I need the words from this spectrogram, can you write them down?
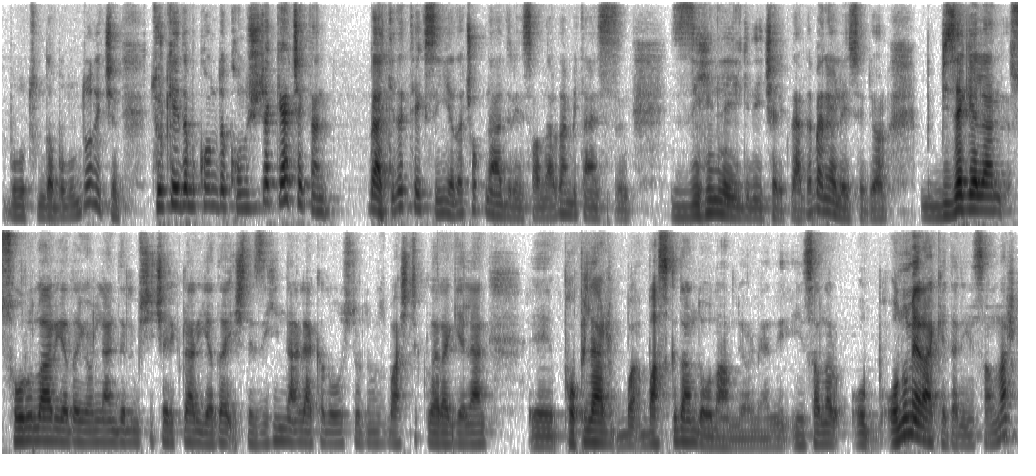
bulutunda bulunduğun için Türkiye'de bu konuda konuşacak gerçekten belki de teksin ya da çok nadir insanlardan bir tanesisin. Zihinle ilgili içeriklerde ben öyle hissediyorum. Bize gelen sorular ya da yönlendirilmiş içerikler ya da işte zihinle alakalı oluşturduğumuz başlıklara gelen e, popüler ba- baskıdan da onu anlıyorum. Yani insanlar onu merak eden insanlar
